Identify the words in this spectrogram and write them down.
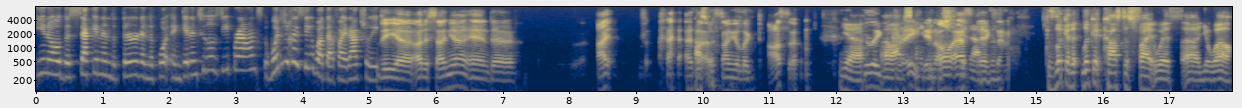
you know the second and the third and the fourth and get into those deep rounds. What did you guys think about that fight? Actually, The uh, Adesanya and uh, I. I thought Costa? Adesanya looked awesome. Yeah, He looked Oh, great beat in all shit out of aspects. I mean, because look at it. Look at Costa's fight with uh, Yoel.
